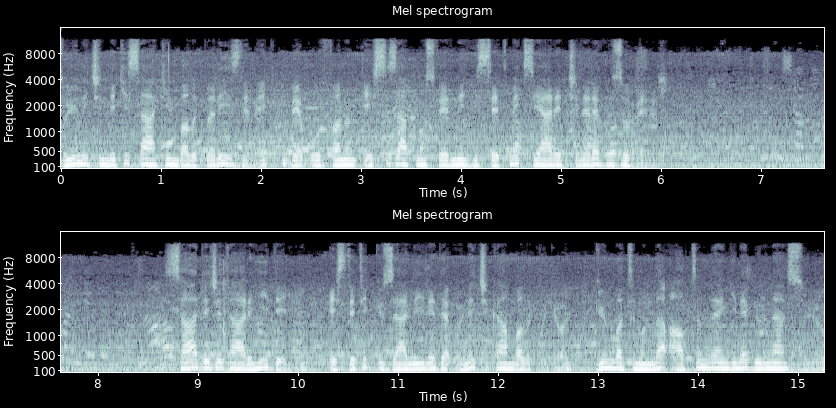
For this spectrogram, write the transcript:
suyun içindeki sakin balıkları izlemek ve Urfa'nın eşsiz atmosferini hissetmek ziyaretçilere huzur verir. Sadece tarihi değil, estetik güzelliğiyle de öne çıkan Balıklı Göl, gün batımında altın rengine bürünen suyu,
